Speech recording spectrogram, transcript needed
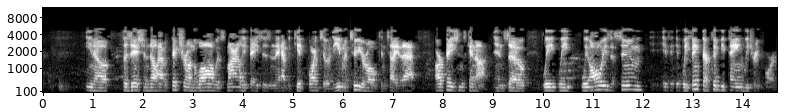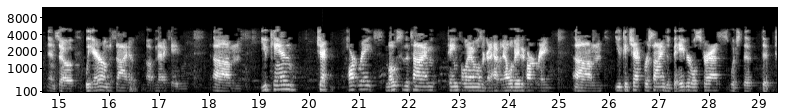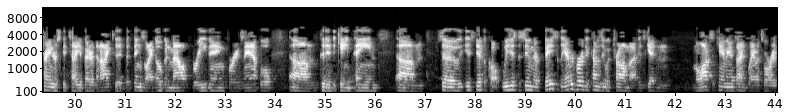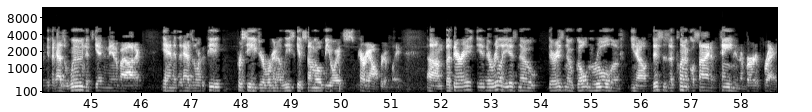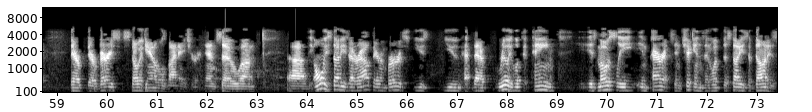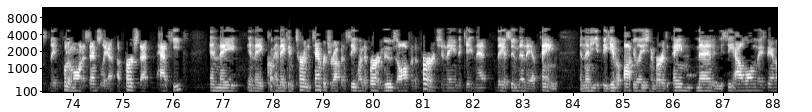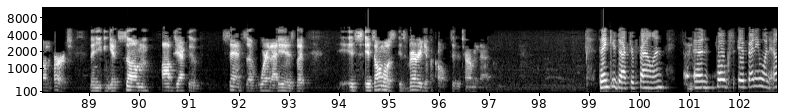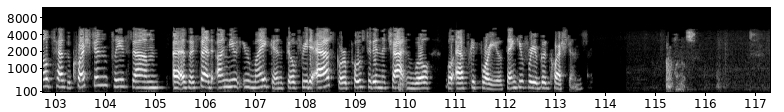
you know, physician, they'll have a picture on the wall with smiley faces and they have the kid point to it. Even a two-year-old can tell you that. Our patients cannot. And so we, we, we always assume if, if we think there could be pain, we treat for it. And so we err on the side of, of medicating. Um, you can check heart rates. Most of the time, painful animals are going to have an elevated heart rate. Um, you could check for signs of behavioral stress, which the, the trainers could tell you better than I could, but things like open mouth breathing, for example, um, could indicate pain. Um, so it's difficult. We just assume they're basically every bird that comes in with trauma, is getting meloxicam anti-inflammatory. If it has a wound, it's getting an antibiotic. And if it has an orthopedic procedure, we're going to at least give some opioids perioperatively. Um, but there, is, there really is no there is no golden rule of you know this is a clinical sign of pain in a bird of prey. They're they're very stoic animals by nature, and so um, uh, the only studies that are out there in birds use you that have really looked at pain is mostly in parrots and chickens, and what the studies have done is they put them on essentially a, a perch that has heat, and they and they and they can turn the temperature up and see when the bird moves off of the perch, and they indicate that they assume then they have pain. And then if you give a population of birds a pain med and you see how long they stand on the perch, then you can get some objective sense of where that is, but it's it's almost it's very difficult to determine that. Thank you, Dr. Fallon. And folks, if anyone else has a question, please, um, as I said, unmute your mic and feel free to ask or post it in the chat and we'll, we'll ask it for you. Thank you for your good questions.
